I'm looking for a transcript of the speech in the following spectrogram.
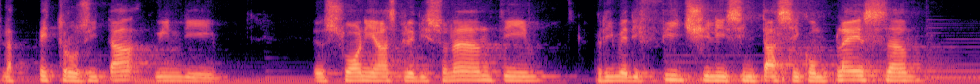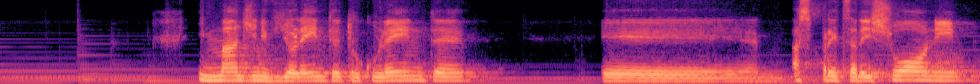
La petrosità, quindi eh, suoni aspri e dissonanti, rime difficili, sintassi complessa, immagini violente e truculente, eh, asprezza dei suoni,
